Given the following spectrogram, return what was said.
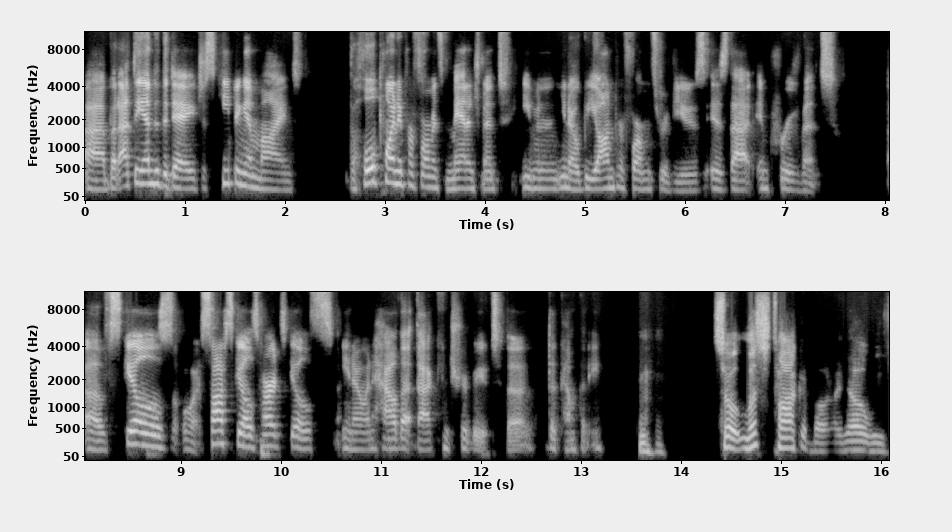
Uh, but at the end of the day, just keeping in mind the whole point of performance management, even you know beyond performance reviews, is that improvement of skills or soft skills, hard skills, you know, and how that that contribute to the the company. Mm-hmm. So let's talk about. I know we've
